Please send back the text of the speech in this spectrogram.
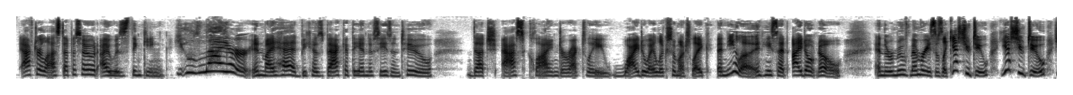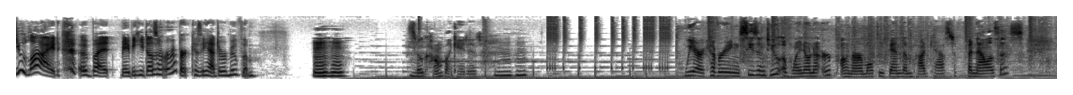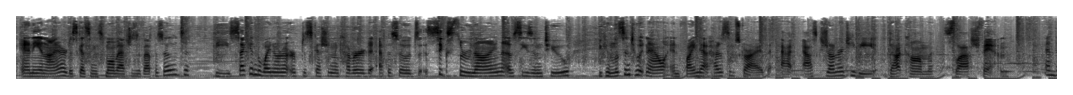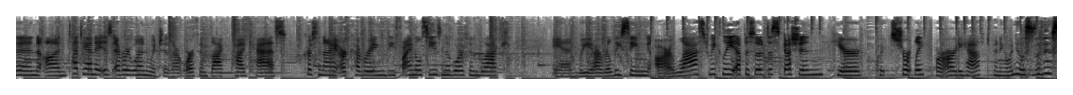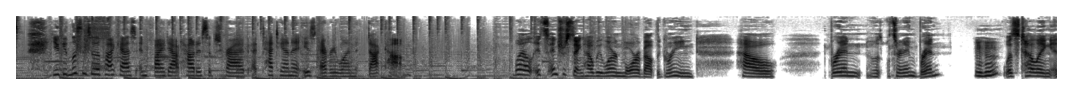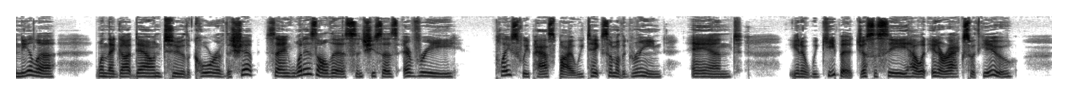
after last episode, I was thinking, you liar, in my head, because back at the end of season two, Dutch asked Khlyen directly, why do I look so much like Aneela? And he said, I don't know. And the removed memories is like, yes, you do. Yes, you do. You lied. Uh, but maybe he doesn't remember because he had to remove them. Mm hmm. So complicated. Mm-hmm. We are covering season two of Wynonna Earp on our multi fandom podcast Fanalysis. Annie and I are discussing small batches of episodes. The second Wynonna Earp discussion covered episodes six through nine of season two. You can listen to it now and find out how to subscribe at askgenretv.com slash fan. And then on Tatiana is Everyone, which is our Orphan Black podcast, Kris and I are covering the final season of Orphan Black. And we are releasing our last weekly episode discussion here quick, shortly, or already have, depending on when you listen to this. You can listen to the podcast and find out how to subscribe at TatianaIsEveryone.com. Well, it's interesting how we learn more about the green. How Bryn, what's her name? Bryn? Mm-hmm. Was telling Aneela when they got down to the core of the ship, saying, What is all this? And she says, Every place we pass by, we take some of the green and, you know, we keep it just to see how it interacts with you.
